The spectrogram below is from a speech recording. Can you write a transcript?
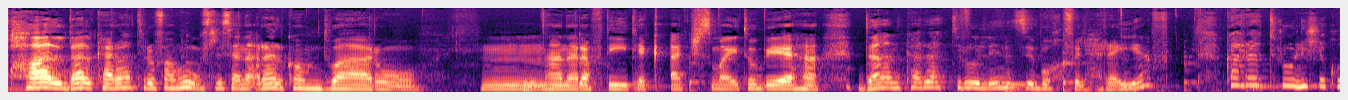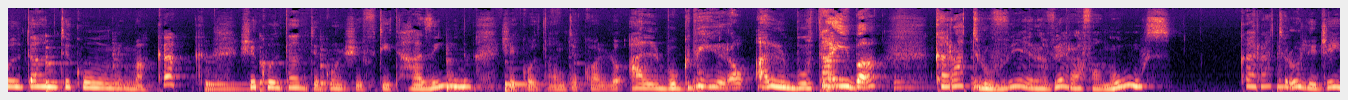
Bħal dal-karattru famuż li se naqralkom dwaru Hmm, ħana raftit jekk għax smajtu bieħa dan karattru li nsibuħ fil-ħrejjef, karattru li xi kultant ikun makak, xi kultant ikun xi ftit ħażin, xi kultant ikollu qalbu kbira u qalbu tajba, karattru vera vera famuż. Karattru li ġej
